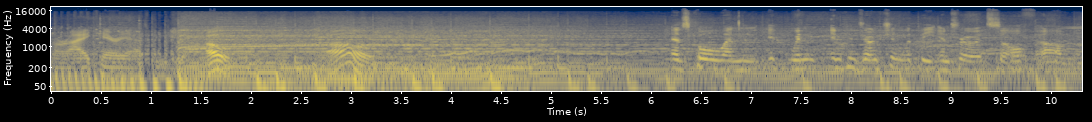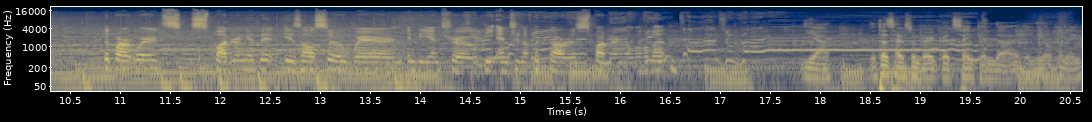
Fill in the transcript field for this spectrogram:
Mariah Carey has to. Oh, oh, it's cool when it when in conjunction with the intro itself, um, the part where it's sputtering a bit is also where in the intro the engine of the car is sputtering a little bit. Yeah, it does have some very good sync in the in the opening,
